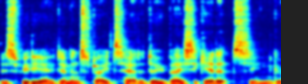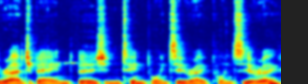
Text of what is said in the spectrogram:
This video demonstrates how to do basic edits in GarageBand version 10.0.0,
